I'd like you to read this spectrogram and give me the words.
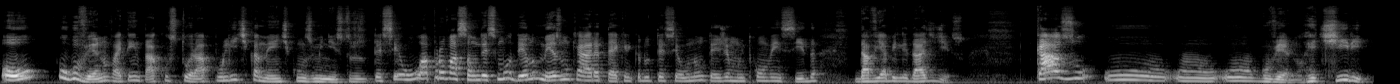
ou o governo vai tentar costurar politicamente com os ministros do TCU a aprovação desse modelo, mesmo que a área técnica do TCU não esteja muito convencida da viabilidade disso. Caso o, o, o governo retire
